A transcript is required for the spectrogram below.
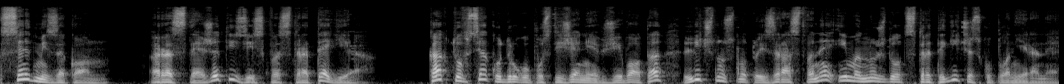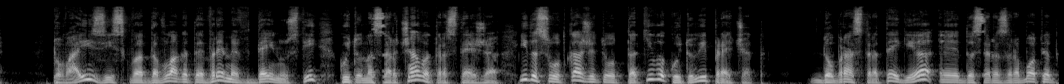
Седми закон. Растежът изисква стратегия. Както всяко друго постижение в живота, личностното израстване има нужда от стратегическо планиране – това изисква да влагате време в дейности, които насърчават растежа и да се откажете от такива, които ви пречат. Добра стратегия е да се разработят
